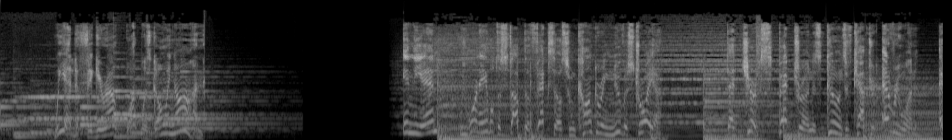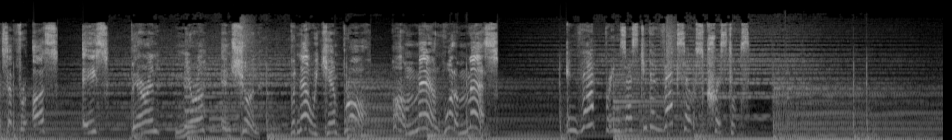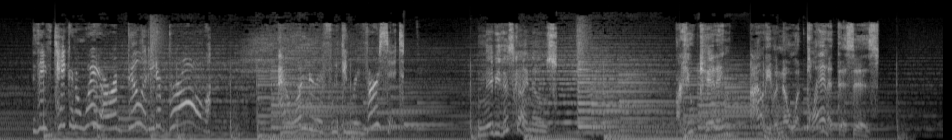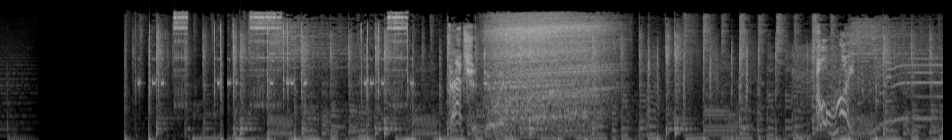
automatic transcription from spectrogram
We had to figure out what was going on. In the end, we weren't able to stop the Vexos from conquering New. That jerk Spectra and his goons have captured everyone, except for us, Ace, Baron, Mira, and Shun. But now we can't brawl. Oh man, what a mess! And that brings us to the Vexos crystals. They've taken away our ability to brawl. I wonder if we can reverse it. Maybe this guy knows. Are you kidding? I don't even know what planet this is. Should do it. All right!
